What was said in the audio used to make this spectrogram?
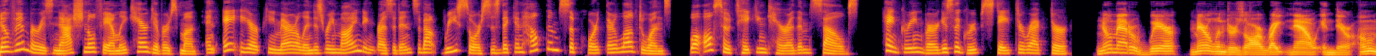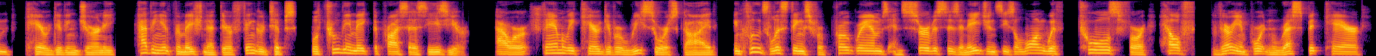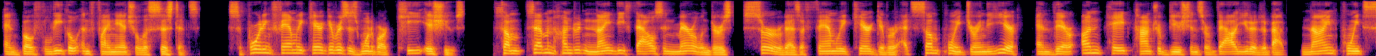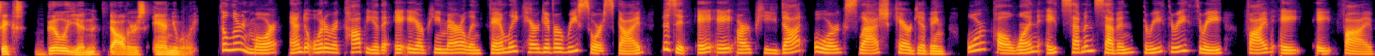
November is National Family Caregivers Month, and AARP Maryland is reminding residents about resources that can help them support their loved ones while also taking care of themselves. Hank Greenberg is the group's state director. No matter where Marylanders are right now in their own caregiving journey, having information at their fingertips will truly make the process easier. Our Family Caregiver Resource Guide includes listings for programs and services and agencies, along with tools for health, very important respite care, and both legal and financial assistance. Supporting family caregivers is one of our key issues. Some 790,000 Marylanders serve as a family caregiver at some point during the year, and their unpaid contributions are valued at about $9.6 billion annually. To learn more and to order a copy of the AARP Maryland Family Caregiver Resource Guide, visit aarp.org/caregiving or call 1-877-333-5885.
